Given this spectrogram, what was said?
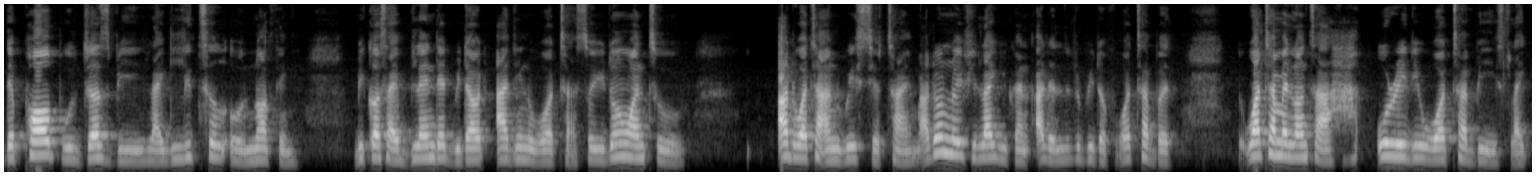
the pulp will just be like little or nothing because I blended without adding water. So you don't want to add water and waste your time. I don't know if you like you can add a little bit of water but watermelons are already water based like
